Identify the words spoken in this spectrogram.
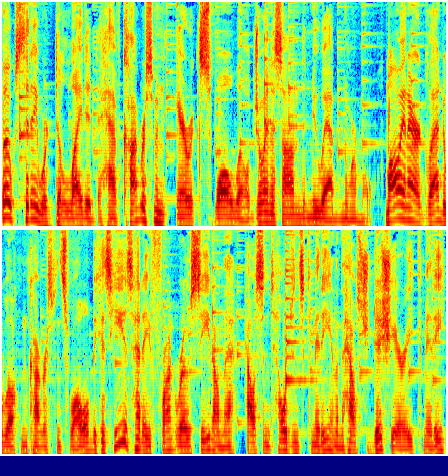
Folks, today we're delighted to have Congressman Eric Swalwell join us on The New Abnormal. Molly and I are glad to welcome Congressman Swalwell because he has had a front row seat on the House Intelligence Committee and on the House Judiciary Committee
